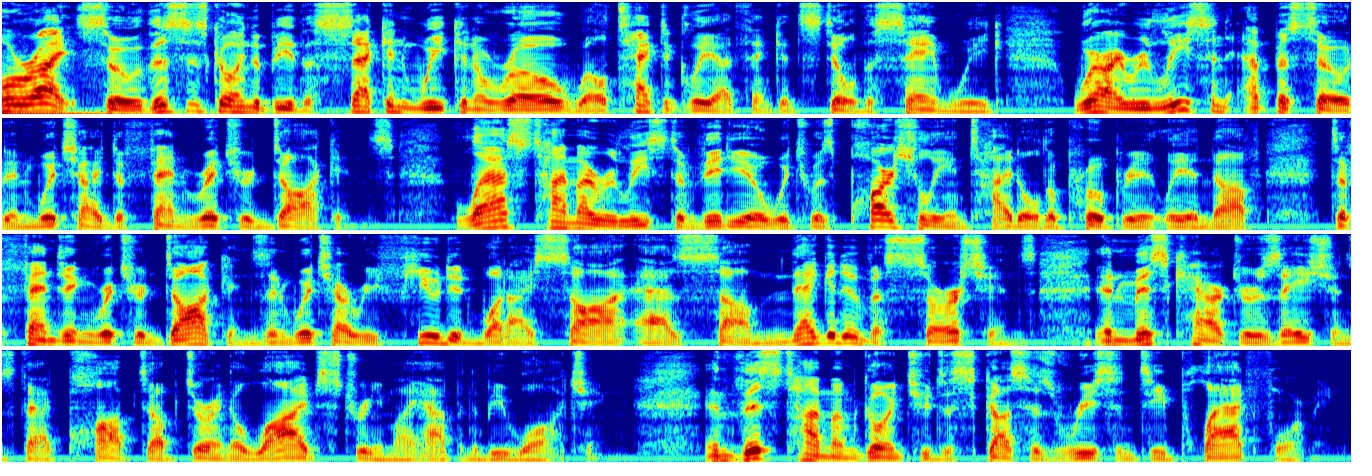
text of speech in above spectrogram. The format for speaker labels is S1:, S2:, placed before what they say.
S1: All right, so this is going to be the second week in a row, well, technically, I think it's still the same week, where I release an episode in which I defend Richard Dawkins. Last time I released a video which was partially entitled, appropriately enough, Defending Richard Dawkins, in which I refuted what I saw as some negative assertions and mischaracterizations that popped up during a live stream I happened to be watching. And this time I'm going to discuss his recent deplatforming.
